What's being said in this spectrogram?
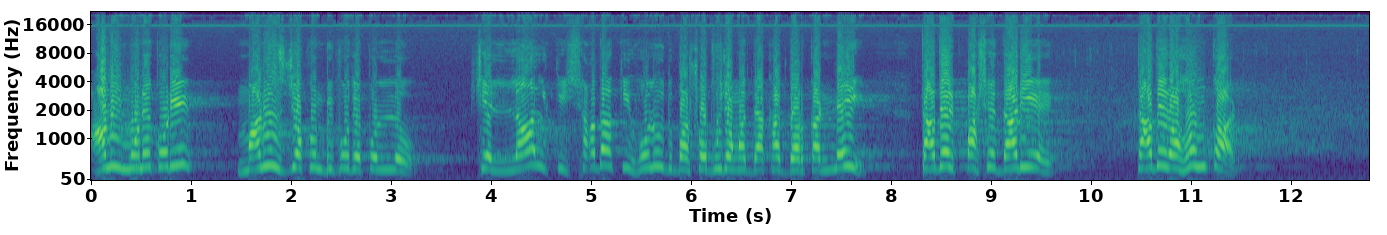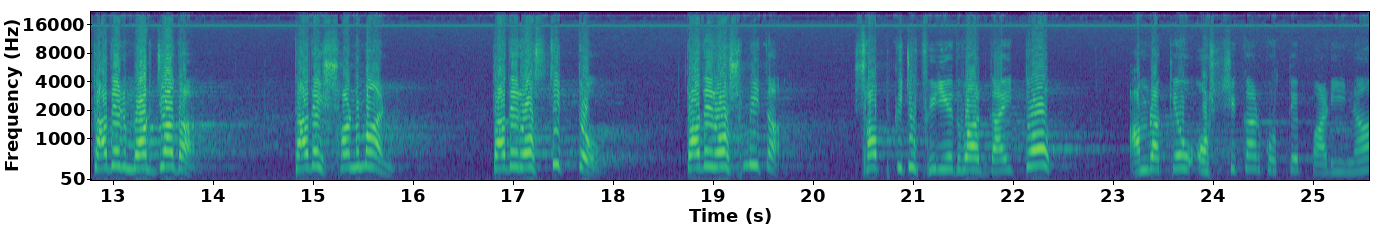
আমি মনে করি, মানুষ যখন বিপদে পড়ল সে লাল কি, সাদা কি, হলুদ বা সবুজ আমার দেখার দরকার নেই। তাদের পাশে দাঁড়িয়ে তাদের অহংকার, তাদের মর্যাদা, তাদের সম্মান, তাদের অস্তিত্ব, তাদের অস্মিতা সব কিছু ফিরিয়ে দেওয়ার দায়িত্ব আমরা কেউ অস্বীকার করতে পারি না।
